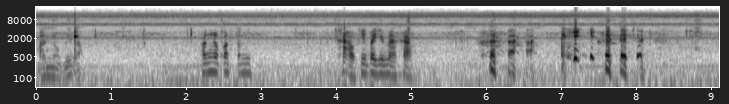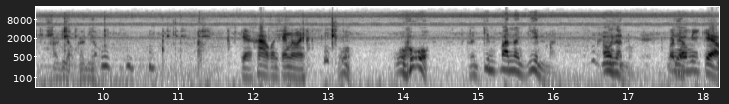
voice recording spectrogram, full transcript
เอาหยกนิดอะพักนกก่อนแป๊บนึงข้าวกินไปกินมาข้าวข้าวเดียวข้าวเดียวแก่ข้าวกันจังหน่อย โอ้โหมันกินปั้นนั่งกินมันเอาสั่นบ่มันบ่มีแก้ว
